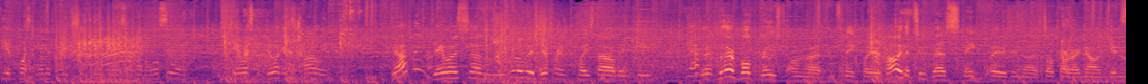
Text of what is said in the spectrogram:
He, of course, another great Snake game here. So we'll see what Jay West can do against Charlie. Yeah, I think Jay has a little bit different play style than Key. Yeah. They're, but they're both really strong uh, Snake players. Probably the two best Snake players in uh, SoCal right now in general.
